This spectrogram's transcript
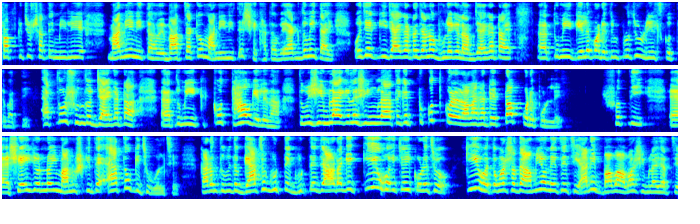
সব কিছুর সাথে মিলিয়ে মানিয়ে নিতে হবে। বাচ্চাকেও মানিয়ে নিতে শেখাতে হবে। একদমই তাই। ওই যে কি জায়গাটা যেন ভুলে গেলাম। জায়গাটায় তুমি গেলে পরে তুমি প্রচুর রিলস করতে পারতে। এত সুন্দর জায়গাটা তুমি কোথাও গেলে না। তুমি সিমলায় গেলে সিমলা থেকে টুকুত করে রানাঘাটে টপ করে পড়লে। সত্যি সেই জন্যই মানুষ কিন্তু এত কিছু বলছে। কারণ তুমি তো গেছো ঘুরতে। ঘুরতে যাওয়ার আগে কী হইচই করেছ? কী হয়? তোমার সাথে আমিও নেচেছি। আরে বাবা, আবার সিমলা যাচ্ছে।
